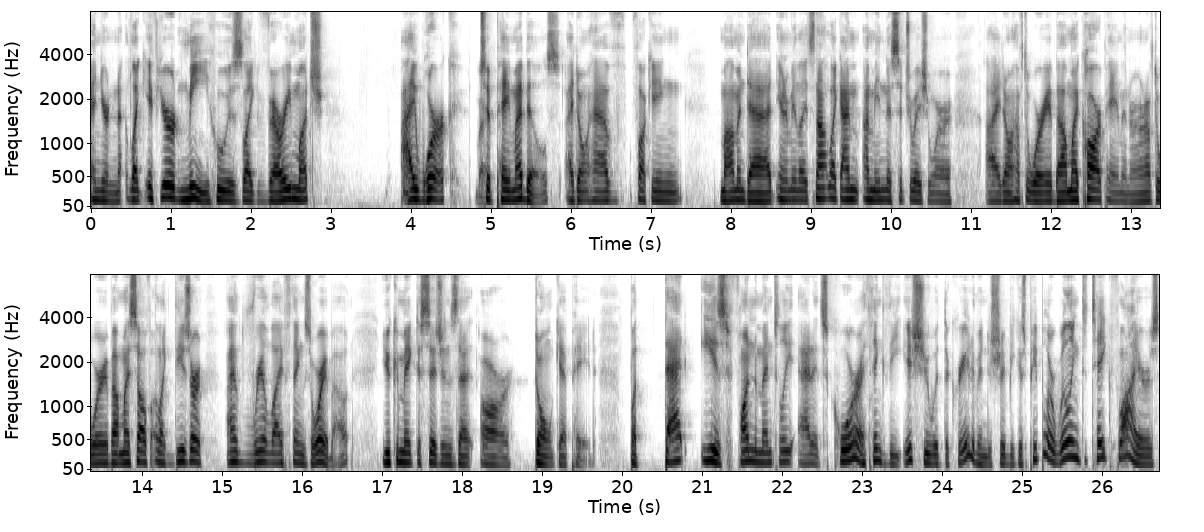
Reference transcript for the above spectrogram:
and you're not, like, if you're me, who is like very much, I work to pay my bills. I don't have fucking mom and dad. You know what I mean? Like, it's not like I'm I'm in this situation where I don't have to worry about my car payment or I don't have to worry about myself. Like these are I have real life things to worry about. You can make decisions that are don't get paid. That is fundamentally at its core, I think, the issue with the creative industry because people are willing to take flyers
